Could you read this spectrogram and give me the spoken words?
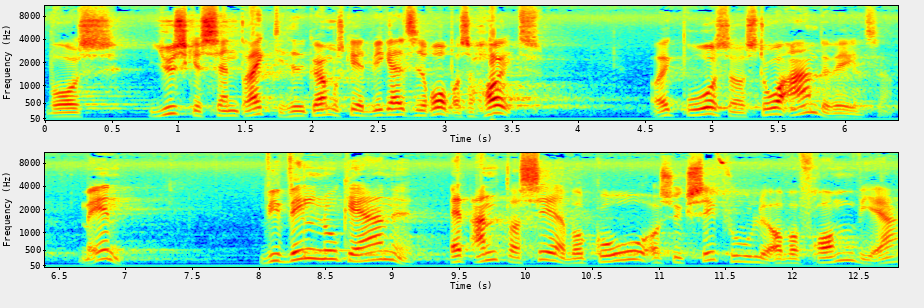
Vores jyske sandrigtighed gør måske, at vi ikke altid råber så højt, og ikke bruger så store armbevægelser. Men vi vil nu gerne, at andre ser, hvor gode og succesfulde og hvor fromme vi er.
